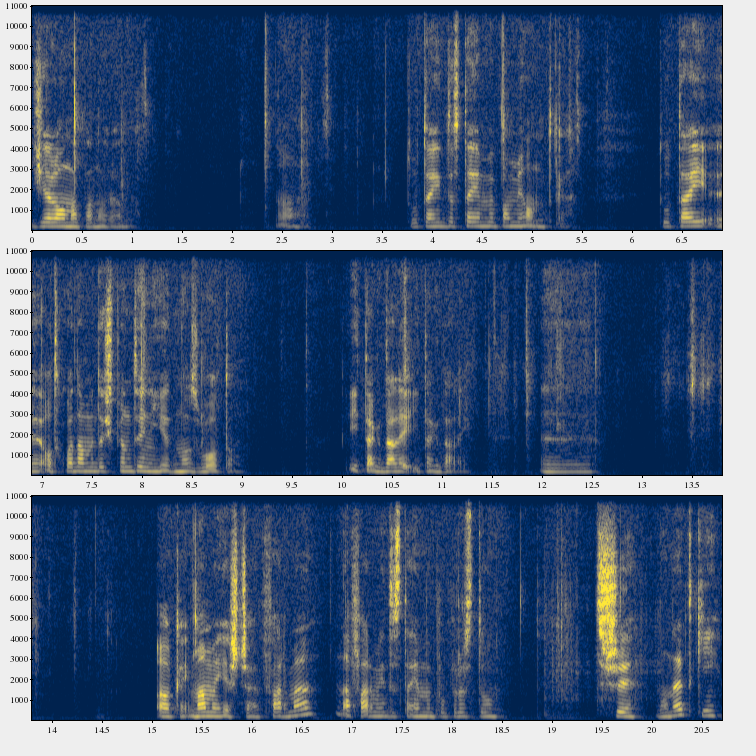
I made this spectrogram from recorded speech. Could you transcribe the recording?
Zielona panorama. No. Tutaj dostajemy pamiątkę. Tutaj y, odkładamy do świątyni jedno złoto. I tak dalej, i tak dalej. Ok, mamy jeszcze farmę. Na farmie dostajemy po prostu trzy monetki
